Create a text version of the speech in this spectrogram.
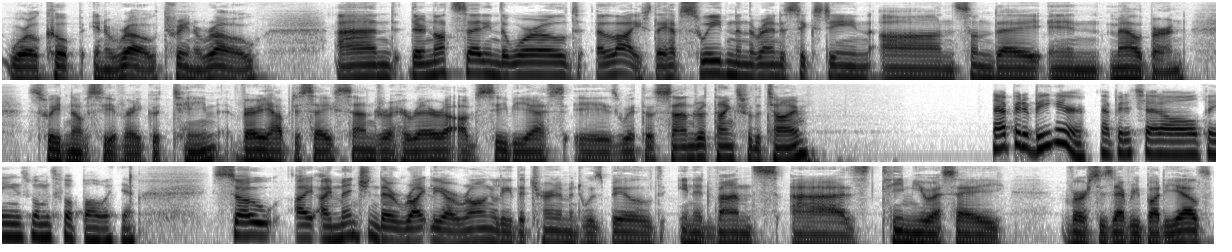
World Cup in a row, three in a row. And they're not setting the world alight. They have Sweden in the round of 16 on Sunday in Melbourne. Sweden, obviously, a very good team. Very happy to say Sandra Herrera of CBS is with us. Sandra, thanks for the time. Happy to be here. Happy to chat all things women's football with you. So, I, I mentioned there, rightly or wrongly, the tournament was billed in advance as Team USA versus everybody else.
